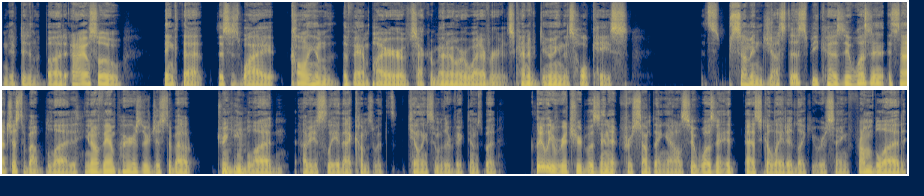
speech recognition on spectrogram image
nipped it in the bud. And I also think that this is why calling him the vampire of Sacramento or whatever is kind of doing this whole case it's some injustice because it wasn't it's not just about blood. You know, vampires are just about drinking Mhm. blood. Obviously that comes with killing some of their victims, but clearly Richard was in it for something else. It wasn't it escalated like you were saying from blood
